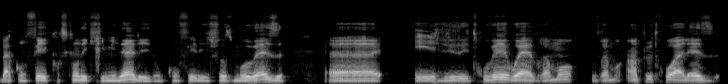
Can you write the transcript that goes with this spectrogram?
bah, qu'on fait, qui sont des criminels et donc qu'on fait des choses mauvaises. et je les ai trouvés, ouais, vraiment, vraiment un peu trop à l'aise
